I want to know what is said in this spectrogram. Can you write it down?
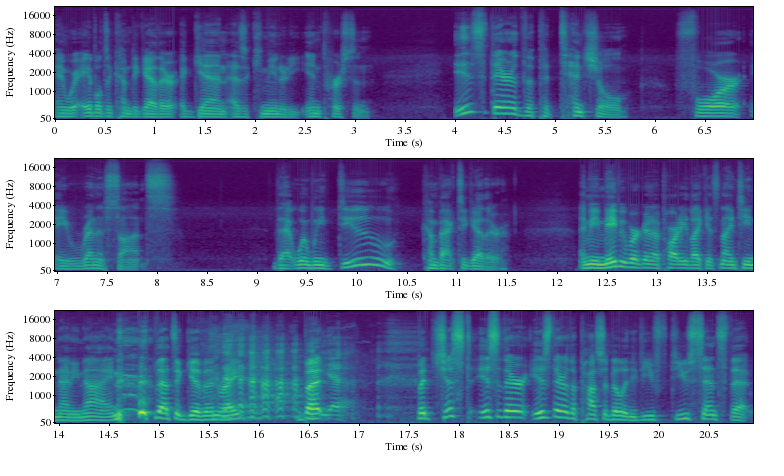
and we're able to come together again as a community in person, is there the potential for a renaissance that when we do come back together, I mean, maybe we're going to party like it's 1999. That's a given, right? But yeah but just is there is there the possibility? Do you do you sense that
